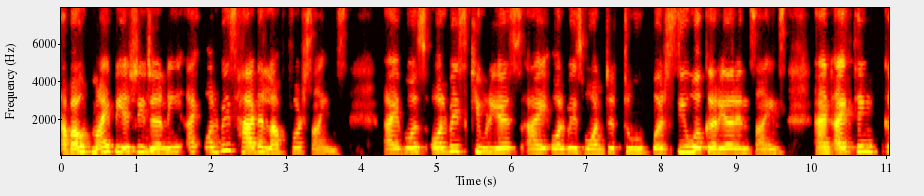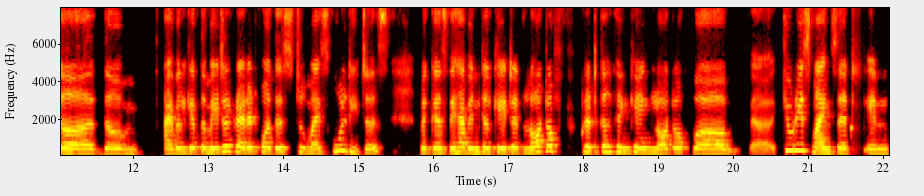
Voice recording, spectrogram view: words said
about my PhD journey, I always had a love for science. I was always curious. I always wanted to pursue a career in science. And I think uh, the I will give the major credit for this to my school teachers because they have inculcated a lot of critical thinking, lot of uh, uh, curious mindset in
